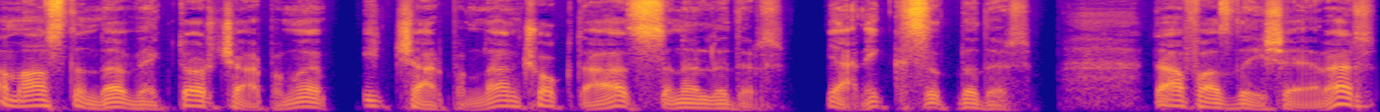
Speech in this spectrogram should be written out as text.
Ama aslında vektör çarpımı iç çarpımdan çok daha sınırlıdır. Yani kısıtlıdır. Daha fazla işe yarar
